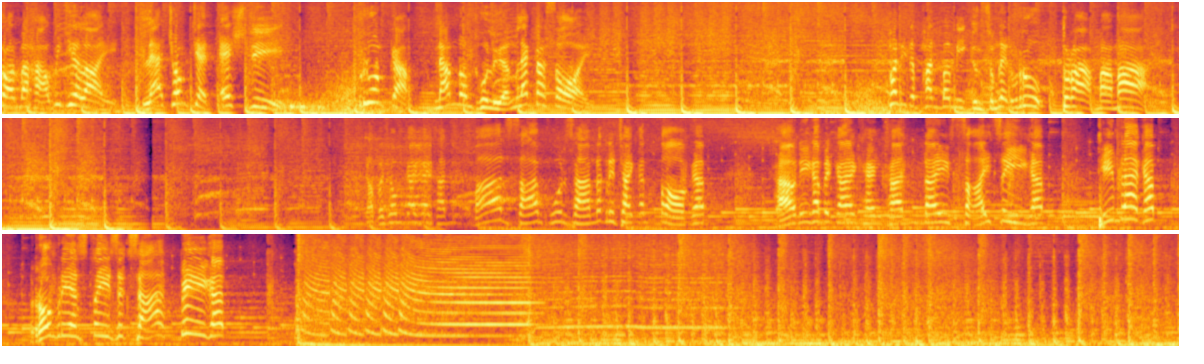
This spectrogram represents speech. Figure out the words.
กรมหาวิทยาลัย และช่อง 7 HD ร่วมกับน้ำนมถั่วเหลืองและกระสอย ผลิตภัณฑ์บะหมี่กึ่งสำเร็จรูปตรามาม่ากลับมาชมการแข่งขันบาส3คูณ3นักเรียนชายกันต่อครับคราวนี้ครับเป็นการแข่งขันในสาย 4 ครับ ทีมแรกครับ โรงเรียนสตรีศึกษาบีครับ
